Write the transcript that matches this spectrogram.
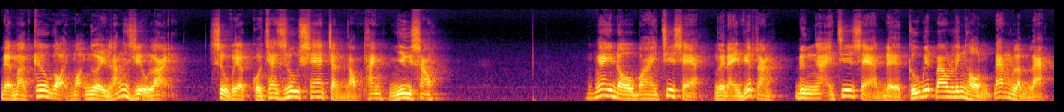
để mà kêu gọi mọi người lắng dịu lại sự việc của cha du xe Trần Ngọc Thanh như sau. Ngay đầu bài chia sẻ, người này viết rằng đừng ngại chia sẻ để cứu biết bao linh hồn đang lầm lạc.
